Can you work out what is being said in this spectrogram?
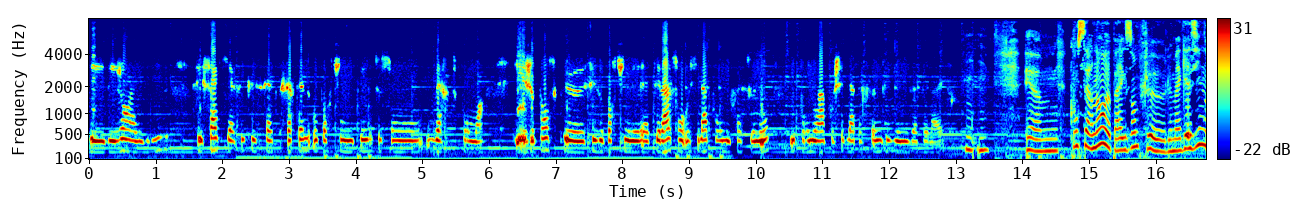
des, des gens à l'église, c'est ça qui a fait que certaines opportunités se sont ouvertes pour moi. Et je pense que ces opportunités-là sont aussi là pour nous façonner et pour nous rapprocher de la personne que Dieu nous appelle à être. Mm, mm. Et, euh, concernant, euh, par exemple, le, magazine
